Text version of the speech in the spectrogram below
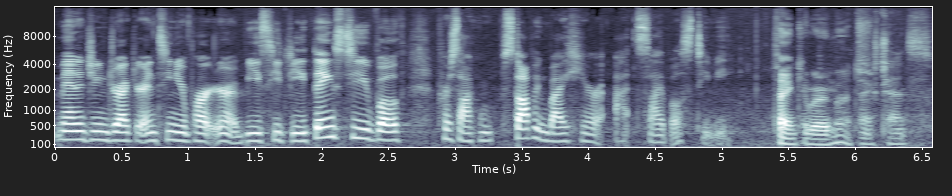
Managing Director and Senior Partner at BCG. Thanks to you both for stopping by here at Sibos TV. Thank you very much. Thanks, Chance.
